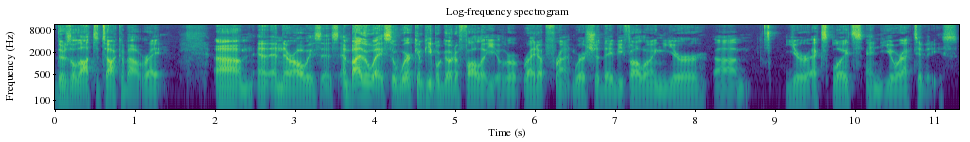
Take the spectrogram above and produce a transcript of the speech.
There's a lot to talk about, right? Um, and, and there always is. And by the way, so where can people go to follow you? Right up front, where should they be following your um, your exploits and your activities?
